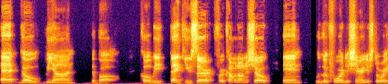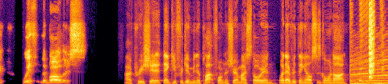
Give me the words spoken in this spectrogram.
at Go Beyond the Ball. Kolby, thank you, sir, for coming on the show, and we look forward to sharing your story with the ballers. I appreciate it. Thank you for giving me the platform to share my story and what everything else is going on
